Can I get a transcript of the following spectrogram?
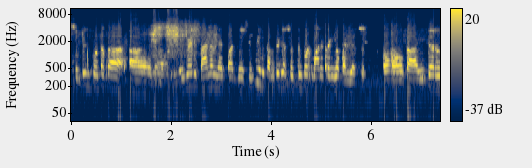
సుప్రీంకోర్టు ఒక ఎంక్వైరీ ప్యానల్ ఏర్పాటు చేసింది. ఇది కంప్లీట్గా సుప్రీంకోర్టు మానిటరింగ్లో పనిచేస్తుంది ఒక ఇద్దరు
